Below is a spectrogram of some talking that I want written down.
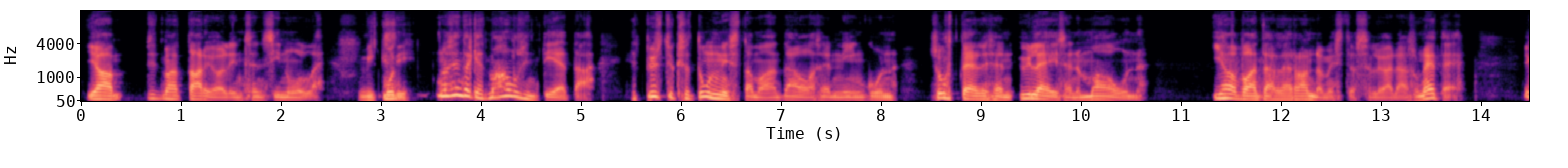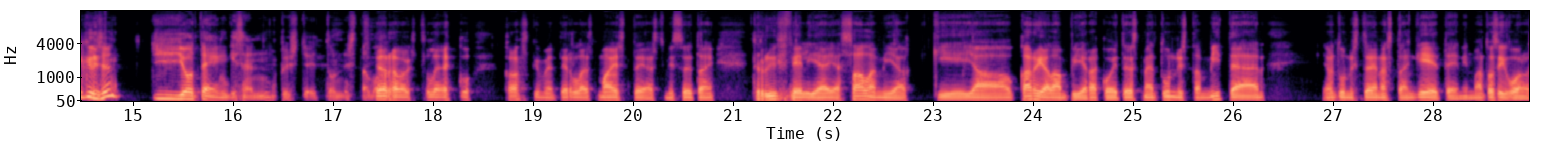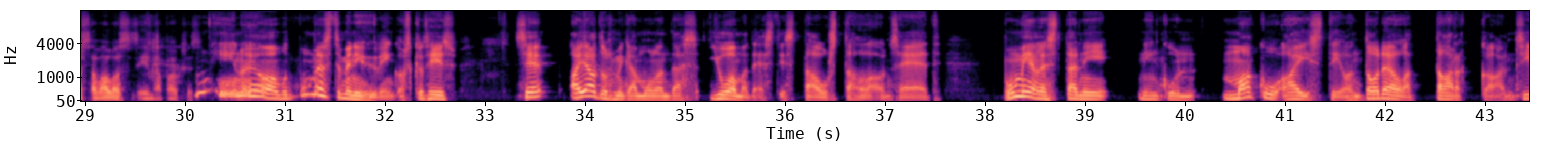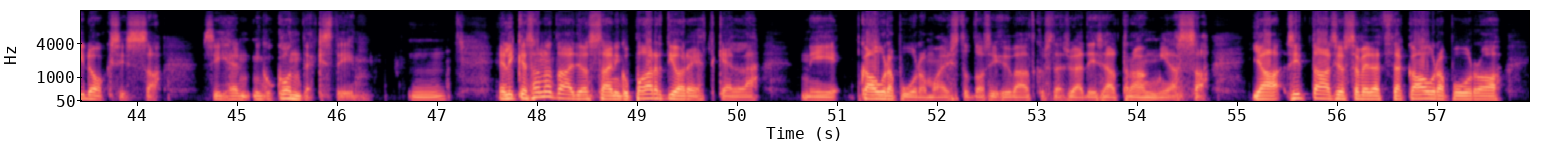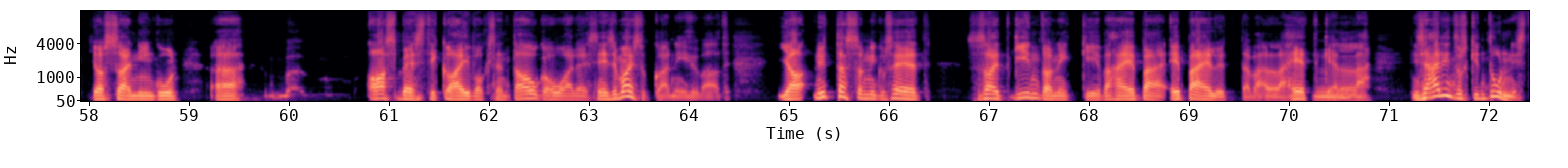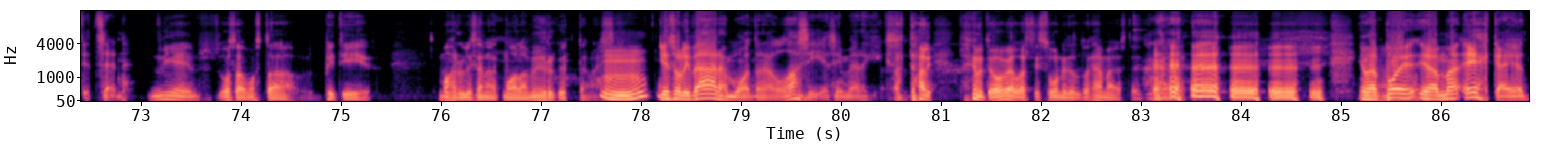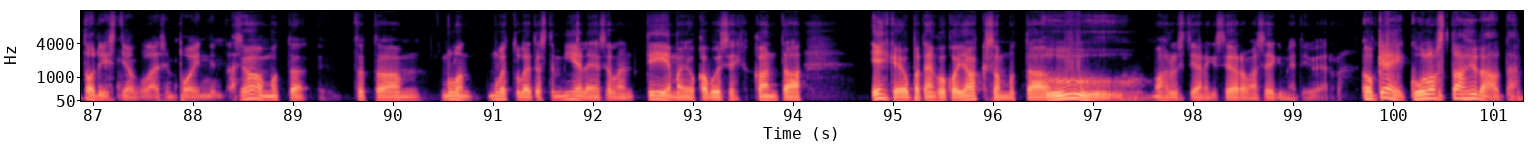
Ja sitten mä tarjoilin sen sinulle. Miksi? Mut- No sen takia, että mä halusin tietää, että pystyykö se tunnistamaan tällaisen niin kuin suhteellisen yleisen maun ihan vaan tälleen randomisti, jos se lyödään sun eteen. Ja kyllä se nyt jotenkin sen pystyy tunnistamaan. Seuraavaksi tulee joku 20 erilaista maisteista, missä on jotain tryffeliä ja salmiakkia ja Karjalan piirakoita, joista mä en tunnista mitään. Ja mä tunnistan ainoastaan GT, niin mä oon tosi huonossa valossa siinä tapauksessa. Niin, no joo, mutta mun mielestä se meni hyvin, koska siis se ajatus, mikä mulla on tässä juomatestissä taustalla, on se, että mun mielestäni niin kun makuaisti on todella tarkkaan sidoksissa siihen niin kuin kontekstiin. Mm. Eli sanotaan, että jossain niin kuin partioretkellä niin kaurapuuro maistui tosi hyvältä, kun sitä syötiin siellä Trangiassa. Ja sitten taas, jos sä vedät sitä kaurapuuroa jossain niin kuin, äh, asbestikaivoksen taukohuoneessa, niin ei se maistukaan niin hyvältä. Ja nyt tässä on niin kuin se, että sä sait gintonikkiä vähän epä, epäilyttävällä hetkellä, mm. niin sä hädintuskin tunnistit sen. Niin, osa musta piti mahdollisena, että me ollaan myrkyttämässä. Mm. Ja se oli vääränmuotoinen lasi esimerkiksi. Tämä oli, tämä oli ovellasti suunniteltu hämäystä. ja, mä poi, ja mä ehkä jo todistin jonkunlaisen pointin tässä. Joo, mutta tota, mulla on, mulle tulee tästä mieleen sellainen teema, joka voisi ehkä kantaa ehkä jopa tämän koko jakson, mutta Uh. mahdollisesti ainakin seuraavan segmentin verran. Okei, kuulostaa hyvältä.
